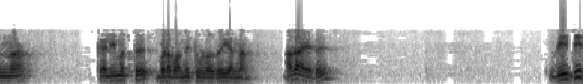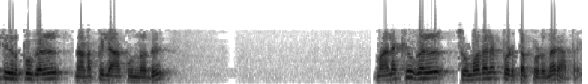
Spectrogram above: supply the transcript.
എന്ന കലിമത്ത് ഇവിടെ വന്നിട്ടുള്ളത് എന്നാണ്. അതായത് വിധി തീർപ്പുകൾ നടപ്പിലാക്കുന്നത് മലക്കുകൾ ചുമതലപ്പെടുത്തപ്പെടുന്ന രാത്രി.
